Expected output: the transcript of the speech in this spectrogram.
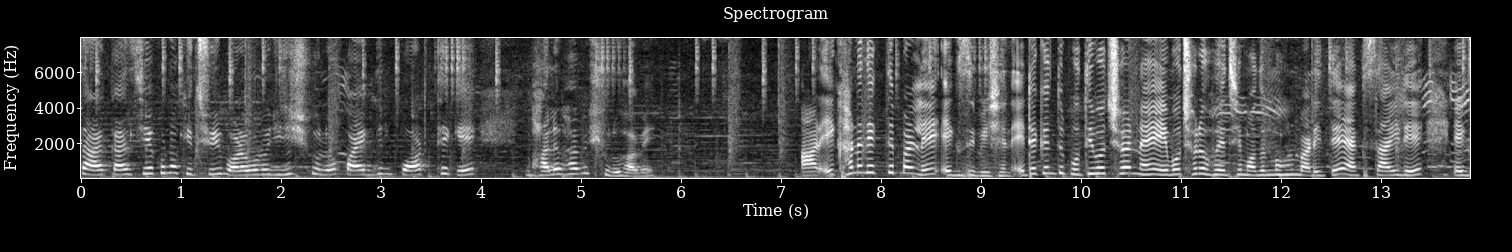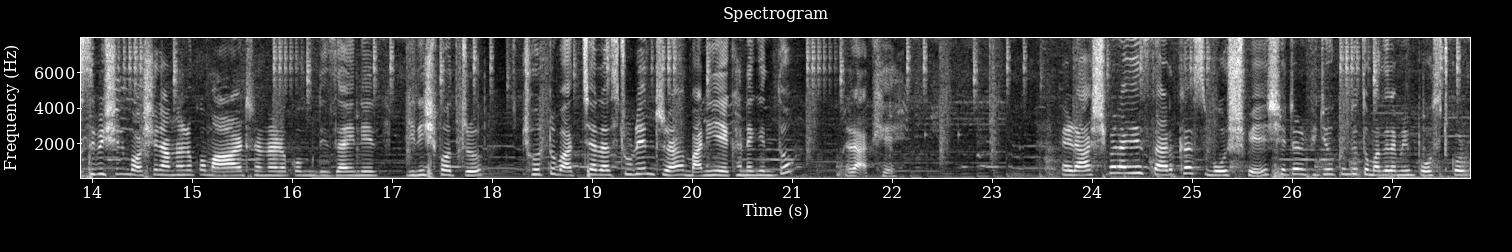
সার্কাস যে কোনো কিছুই, বড় বড় জিনিসগুলো কয়েকদিন পর থেকে ভালোভাবে শুরু হবে। আর এখানে দেখতে পারলে এক্সিবিশন এটা কিন্তু প্রতি বছর নেয় এবছরও হয়েছে। মদনমোহন বাড়িতে এক সাইডে এক্সিবিশন বসে নানা রকম আর্ট নানা রকম ডিজাইনের জিনিসপত্র ছোট বাচ্চারা স্টুডেন্টরা বানিয়ে এখানে কিন্তু রাখে। রাসমেলায় যে সার্কাস বসবে, সেটার ভিডিও কিন্তু তোমাদের আমি পোস্ট করব।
